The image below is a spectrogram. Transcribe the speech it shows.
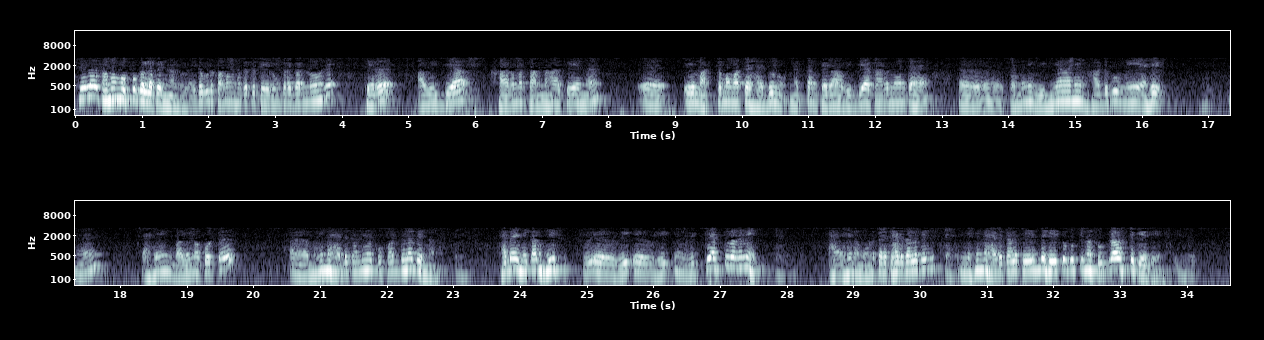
කියලා තමන් ඔප්පු කරලා පෙන්වන්න ඕනේ. එතකොට තමන් හොඳට තේරුම් කරගන්න ඕනේ පෙර අවිද්‍යාව, කර්ම, තණ්හා කියන ඒ මත්තම මත හැදුණු නැත්තම් පෙර අවිද්‍යා කර්මයන්ට පැමිණි විඥාණයෙන් හදපු මේ ඇහි ඇහෙන් බලනකොට මෙහෙම හැඩතලයක් උපද්දලා පෙන්වනවා. හැබැයි නිකන් හිස් රික්කයක් තුල නෙමෙයි. එහෙනම් මොනතරක හැඩතල තියෙන්නේ? මෙහෙම හැඩතල තියෙන්න හේතුකුත් තියෙන සුද්‍රාෂ්ටකයේ තියෙන.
